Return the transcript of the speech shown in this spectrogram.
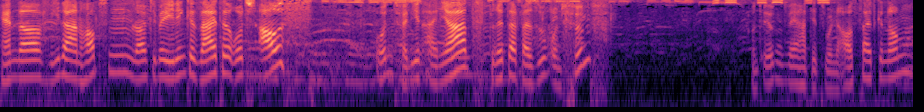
Handoff wieder an Hobson. Läuft über die linke Seite, rutscht aus und verliert ein Yard. Dritter Versuch und 5. Und irgendwer hat jetzt wohl eine Auszeit genommen.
